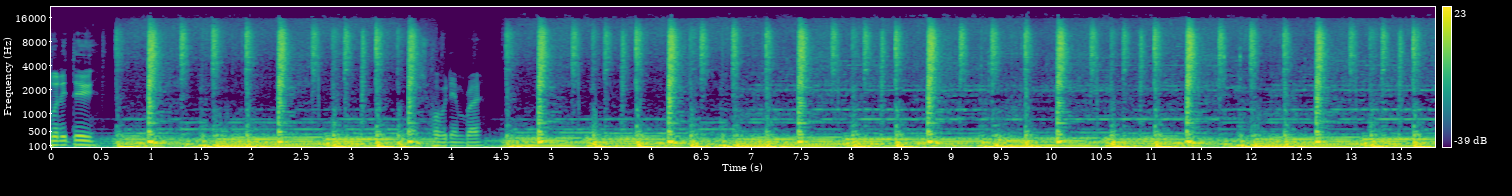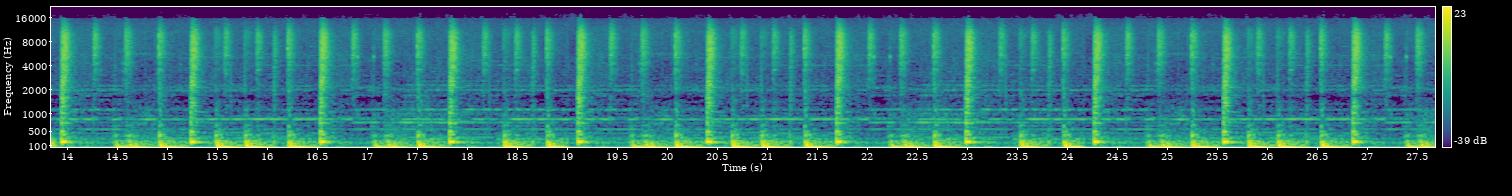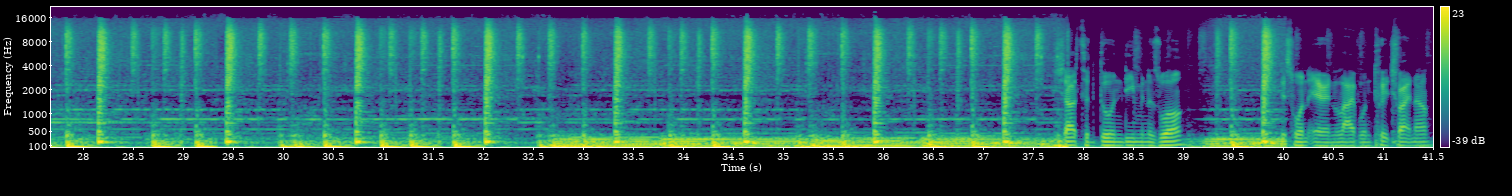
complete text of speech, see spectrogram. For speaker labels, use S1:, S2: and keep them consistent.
S1: What it do? as well. This one airing live on Twitch right now.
